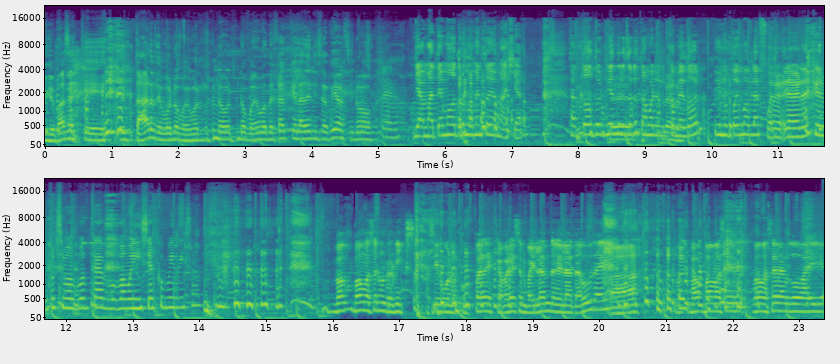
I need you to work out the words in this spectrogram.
Lo que pasa es que es tarde, pues no podemos, no, no podemos dejar que la Denny se ría, si no. Claro. Ya matemos otro momento de magia. Están todos durmiendo y nosotros estamos en el Claro. comedor y no podemos hablar Bueno, fuerte. la verdad es que en el próximo podcast vamos a iniciar con mi risa. Va- vamos a hacer un remix. Así como los compadres que aparecen bailando en el ataúd ahí. Ah, Va- va- vamos, a hacer, vamos a hacer algo ahí.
